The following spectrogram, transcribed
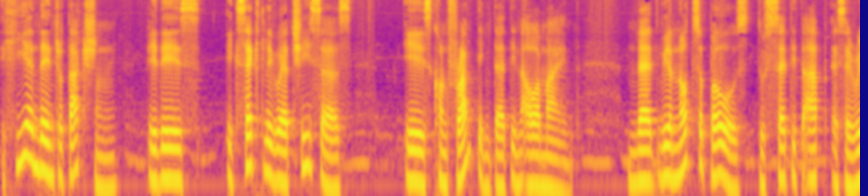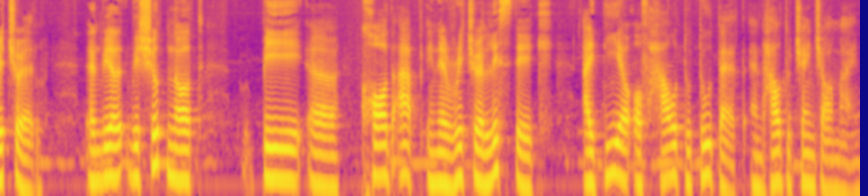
here in the introduction, it is exactly where Jesus is confronting that in our mind that we are not supposed to set it up as a ritual and we, are, we should not be uh, caught up in a ritualistic idea of how to do that and how to change our mind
